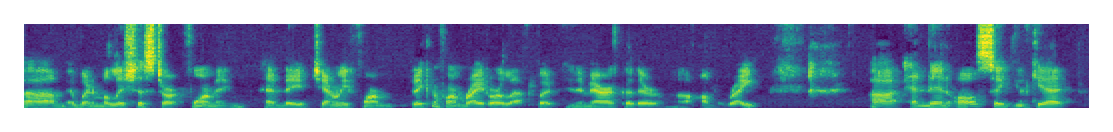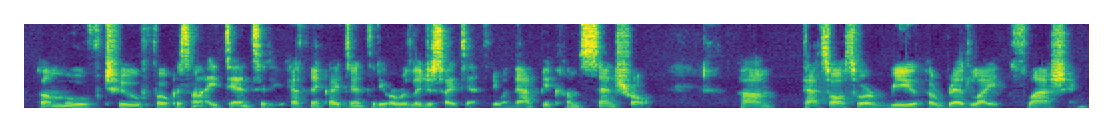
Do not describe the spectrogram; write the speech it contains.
Um, and when militias start forming, and they generally form, they can form right or left, but in America they're uh, on the right. Uh, and then also you get a move to focus on identity, ethnic identity or religious identity. When that becomes central, um, that's also a, real, a red light flashing.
